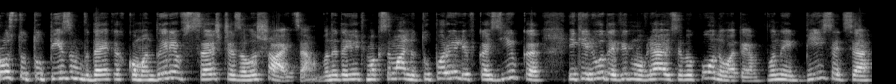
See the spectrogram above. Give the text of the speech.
Просто тупізм в деяких командирів все ще залишається. Вони дають максимально тупорилі вказівки, які люди відмовляються виконувати. Вони бісяться,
